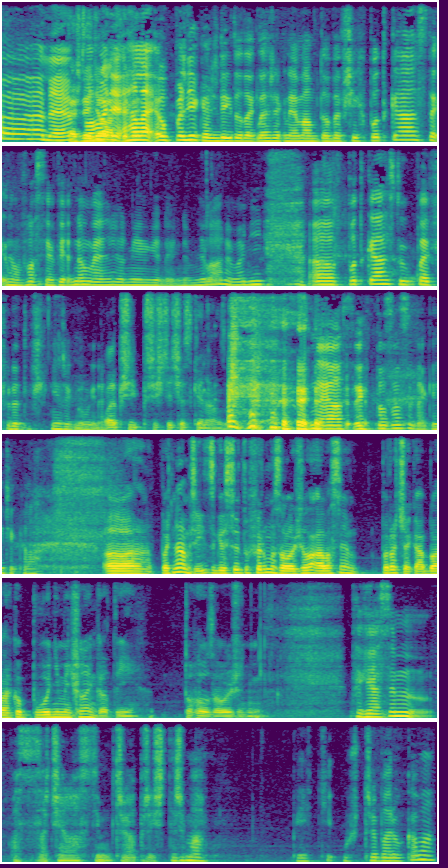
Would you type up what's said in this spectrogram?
A ne, každý pohodě. Hele, úplně každý to takhle řekne. Mám to ve všech podcastech, no vlastně v jednom, já žádný někde neměla, nevadí. Uh, v podcastu úplně všude to všichni řeknou jinak. Lepší příště české název. ne, asi, to jsem si taky říkala. Uh, pojď nám říct, kdy jsi tu firmu založila a vlastně proč, jaká byla jako původní myšlenka tý, toho založení? Tak já jsem začala s tím třeba před čtyřma, pěti, už třeba rokama,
